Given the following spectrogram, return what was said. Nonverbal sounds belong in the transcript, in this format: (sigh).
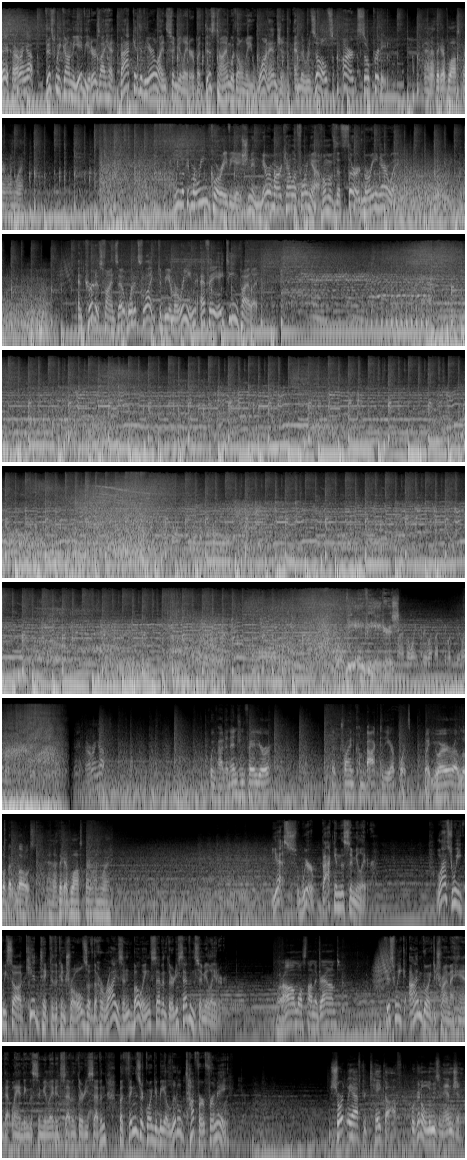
Okay, powering up. This week on The Aviators, I head back into the airline simulator, but this time with only one engine, and the results aren't so pretty. And I think I've lost my runway. We look at Marine Corps Aviation in Miramar, California, home of the 3rd Marine Air Wing. And Kurtis finds out what it's like to be a Marine FA 18 pilot. Had an engine failure. To try and come back to the airports, but you are a little bit low. And I think I've lost my runway. Yes, we're back in the simulator. Last week, we saw a kid take to the controls of the Horizon Boeing 737 simulator. We're almost on the ground. This week, I'm going to try my hand at landing the simulated 737, but things are going to be a little tougher for me. Shortly after takeoff, we're going to lose an engine.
